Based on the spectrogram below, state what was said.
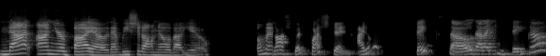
not on your bio that we should all know about you. Oh my gosh, good question. I don't think so that I can think of.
